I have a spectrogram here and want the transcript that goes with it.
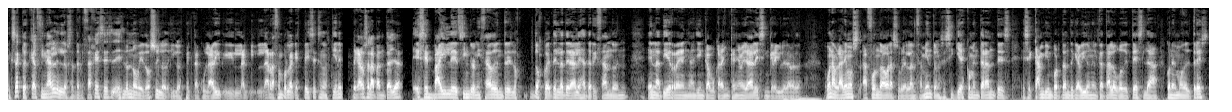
Exacto, es que al final los aterrizajes es, lo novedoso y lo, espectacular y, la, razón por la que SpaceX nos tiene pegados a la pantalla ese baile sincronizado entre los dos cohetes laterales aterrizando en, la Tierra, allí en Cabo Cañaveral, es increíble, la verdad. Bueno, hablaremos a fondo ahora sobre el lanzamiento. No sé si quieres comentar antes ese cambio importante que ha habido en el catálogo de Tesla con el Model 3.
